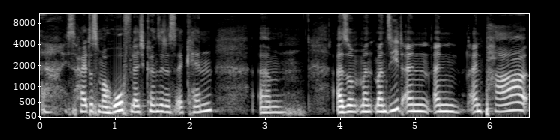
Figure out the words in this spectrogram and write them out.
Äh, ich halte es mal hoch, vielleicht können Sie das erkennen. Ähm, also man, man sieht ein, ein, ein Paar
